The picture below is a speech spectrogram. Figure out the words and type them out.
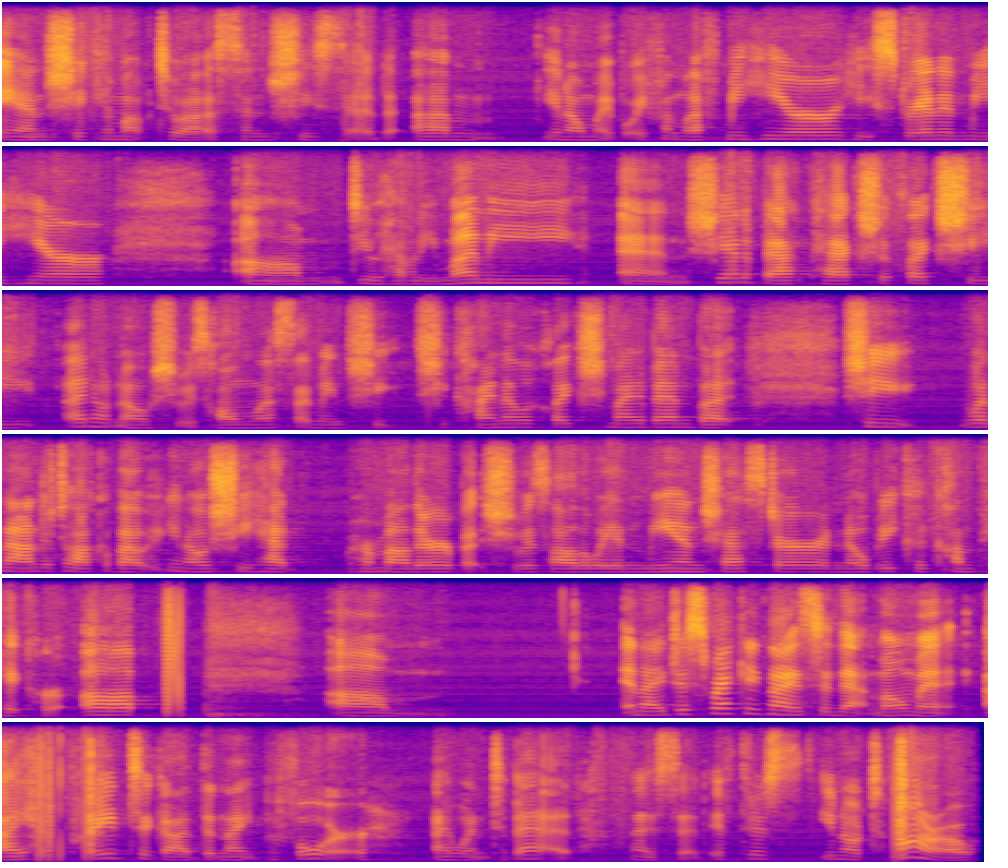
and she came up to us and she said, um, you know, my boyfriend left me here. He stranded me here. Um, do you have any money? And she had a backpack. She looked like she, I don't know, she was homeless. I mean, she, she kind of looked like she might have been, but she went on to talk about, you know, she had her mother, but she was all the way in Manchester and nobody could come pick her up. Um, and I just recognized in that moment, I had prayed to God the night before I went to bed. I said, if there's, you know, tomorrow,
